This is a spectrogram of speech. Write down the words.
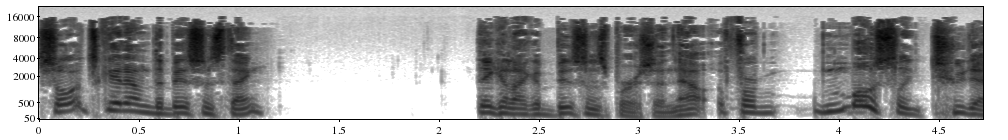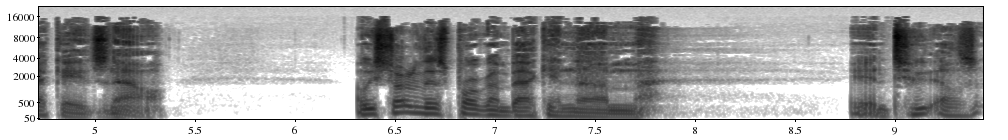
So let's get on to the business thing. thinking like a business person. Now, for mostly two decades now, we started this program back in um, in 2000.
